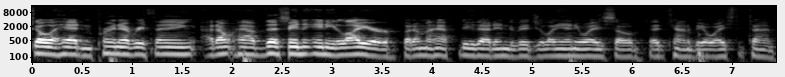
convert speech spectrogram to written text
go ahead and print everything. I don't have this in any layer, but I'm gonna have to do that individually anyway, so that'd kind of be a waste of time.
